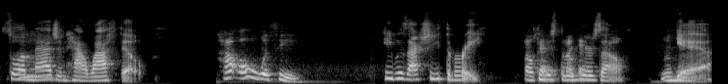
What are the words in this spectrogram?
So imagine how I felt. How old was he? He was actually three. Okay. He was three okay. years old. Mm-hmm. Yeah.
